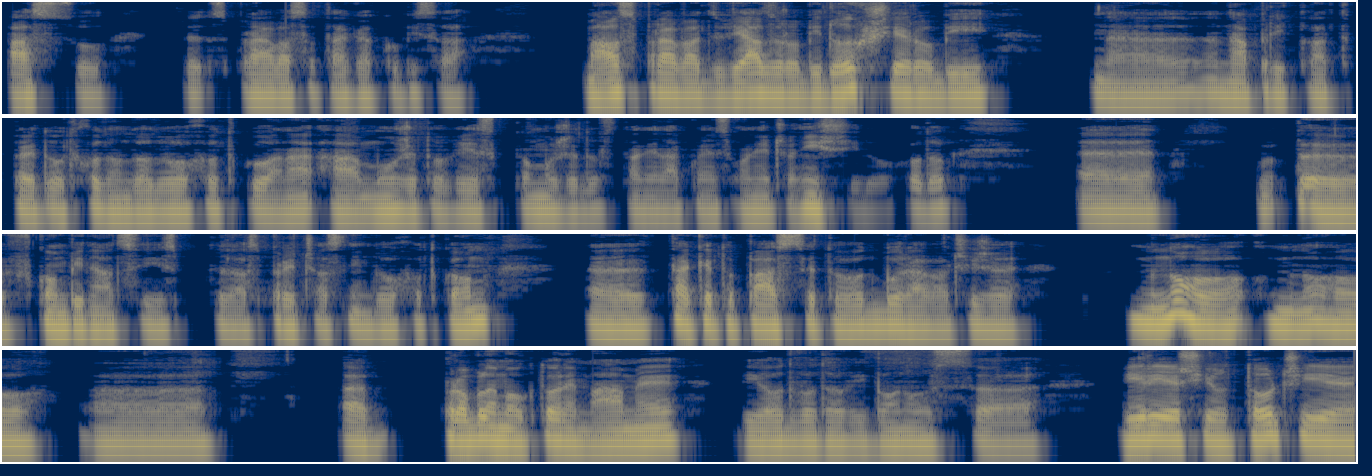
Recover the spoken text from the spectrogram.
pasu, že správa sa tak, ako by sa mal správať, viac robí, dlhšie robí, napríklad pred odchodom do dôchodku a, na, a môže to viesť k tomu, že dostane nakoniec o niečo nižší dôchodok e, e, v kombinácii s, teda s predčasným dôchodkom. E, takéto pásce to odburáva, čiže mnoho, mnoho e, e, problémov, ktoré máme, by odvodový bonus e, vyriešil. To, či je,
